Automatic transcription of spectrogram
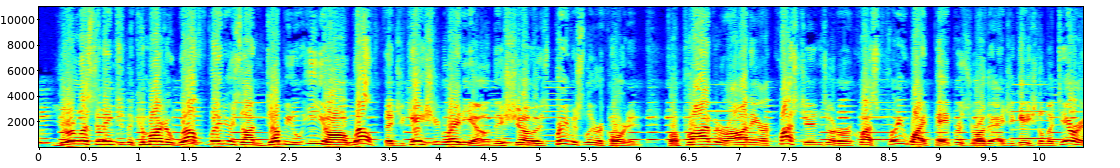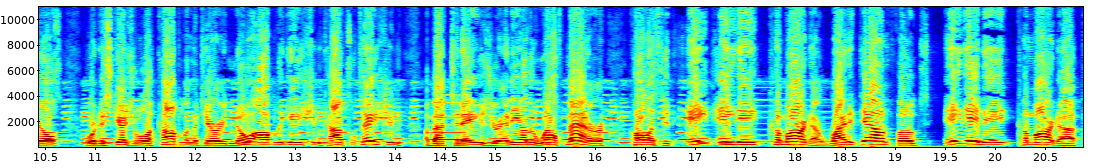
You're listening to the Camarda Wealth Leaders on WER Wealth Education Radio. This show is previously recorded. For private or on-air questions or to request free white papers or other educational materials or to schedule a complimentary no-obligation consultation about today's or any other wealth matter, call us at 888-CAMARDA. Write it down, folks. 888-CAMARDA.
